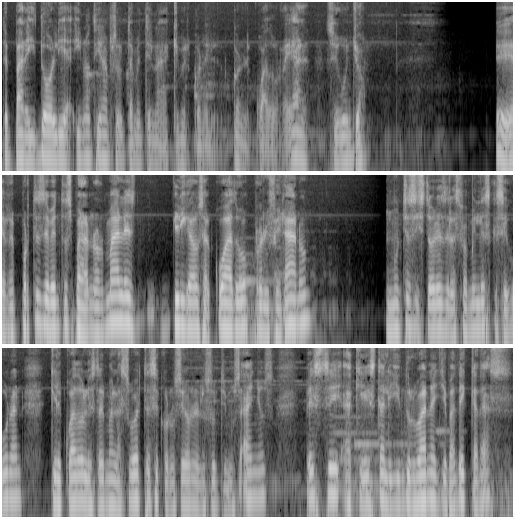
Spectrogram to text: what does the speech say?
de pareidolia y no tiene absolutamente nada que ver con el, con el cuadro real, según yo. Eh, reportes de eventos paranormales ligados al cuadro proliferaron. Muchas historias de las familias que aseguran que el cuadro les trae mala suerte se conocieron en los últimos años. Pese a que esta leyenda urbana lleva décadas,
